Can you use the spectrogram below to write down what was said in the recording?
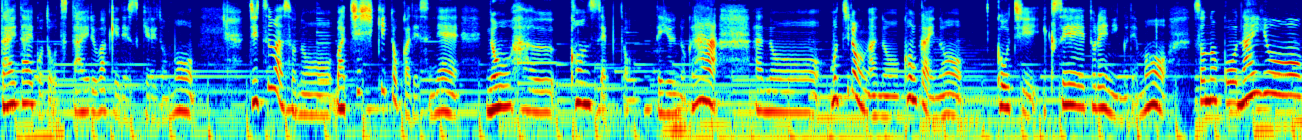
伝えたいことを伝えるわけですけれども実はその、まあ、知識とかですねノウハウコンセプトっていうのがあのもちろんあの今回のコーチ育成トレーニングでもそのこう内容を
